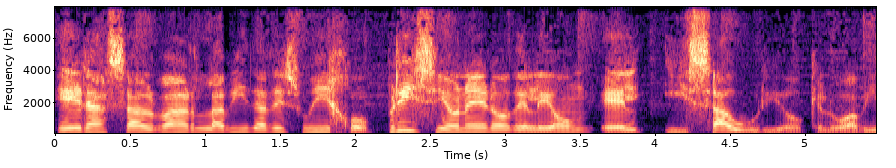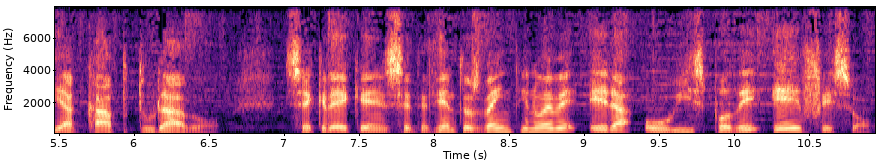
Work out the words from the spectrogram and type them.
era salvar la vida de su hijo, prisionero de León el Isaurio, que lo había capturado. Se cree que en 729 era obispo de Éfeso,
